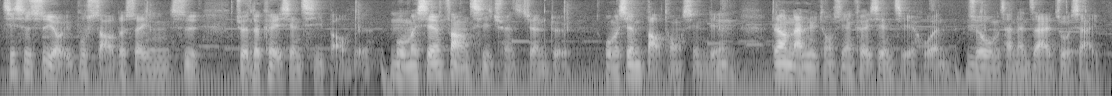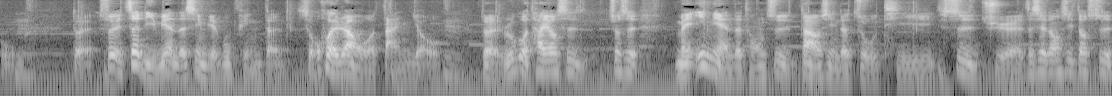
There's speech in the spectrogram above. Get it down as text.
其实是有一不少的声音是觉得可以先弃保的，嗯、我们先放弃 transgender，我们先保同性恋，嗯、让男女同性恋可以先结婚，嗯、所以我们才能再来做下一步。嗯、对，所以这里面的性别不平等是会让我担忧。嗯、对，如果他又是就是每一年的同志大游行的主题视觉这些东西都是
